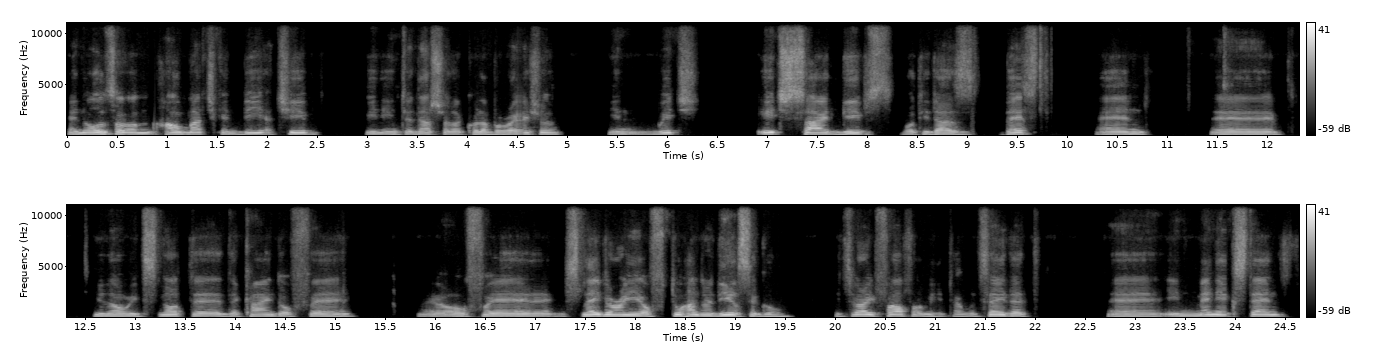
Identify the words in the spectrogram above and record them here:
and also on how much can be achieved in international collaboration in which each side gives what he does best and uh, you know it's not uh, the kind of uh, of uh, slavery of 200 years ago it's very far from it. I would say that in many extents,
